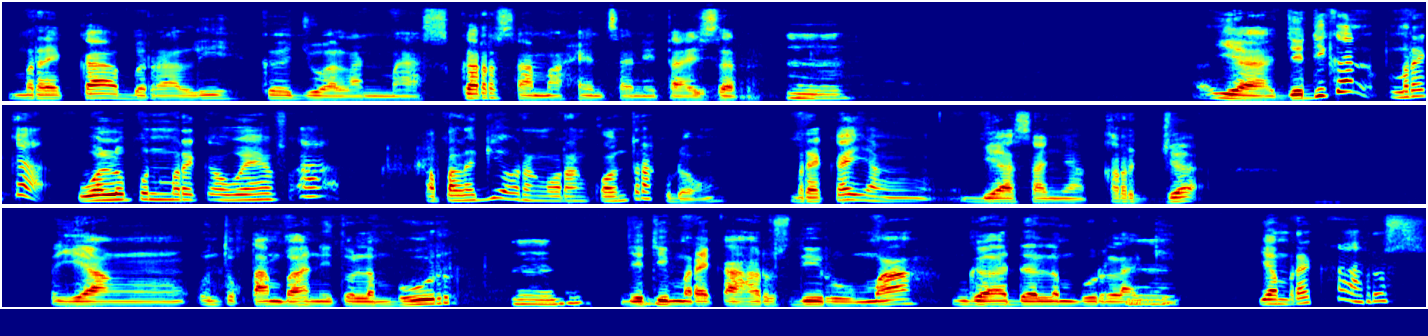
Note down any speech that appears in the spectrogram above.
mereka beralih ke jualan masker sama hand sanitizer. Hmm. Ya, jadi kan mereka walaupun mereka WFA, apalagi orang-orang kontrak dong, mereka yang biasanya kerja yang untuk tambahan itu lembur, Hmm. jadi mereka harus di rumah, nggak ada lembur lagi, ya mereka harus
